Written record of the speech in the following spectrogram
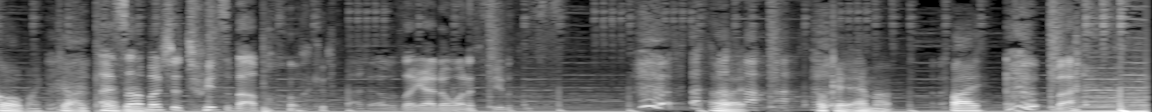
Oh my god, Kevin. I saw a bunch of tweets about Pokemon. I was like, I don't want to see this. All right. Okay, I'm out. Bye. Bye.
